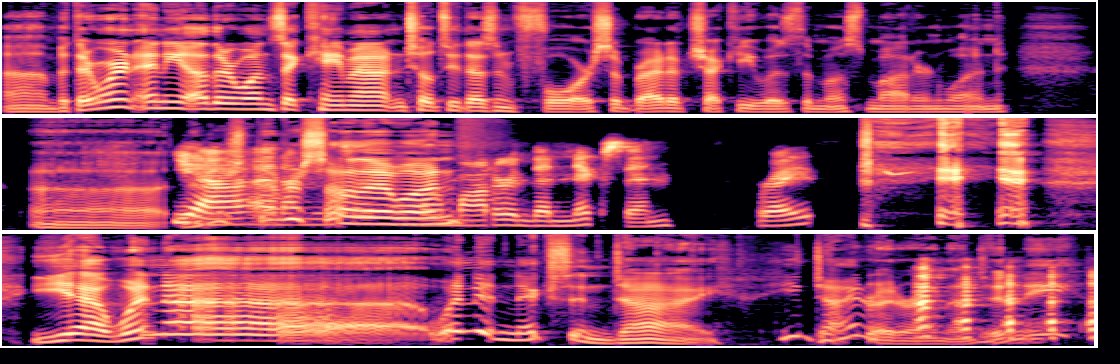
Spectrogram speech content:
Um, but there weren't any other ones that came out until 2004. So Bride of Chucky was the most modern one. Uh, Yeah, never, never I mean, saw that one. modern than Nixon, right? Yeah, when uh when did Nixon die? He died right around then, didn't he?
